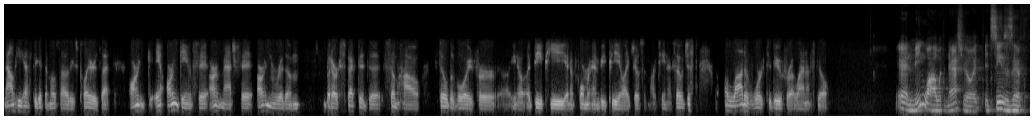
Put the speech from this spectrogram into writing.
Now he has to get the most out of these players that aren't aren't game fit, aren't match fit, aren't in rhythm, but are expected to somehow fill the void for uh, you know a DP and a former MVP like Josef Martinez. So just a lot of work to do for Atlanta still. And meanwhile, with Nashville, it, it seems as if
